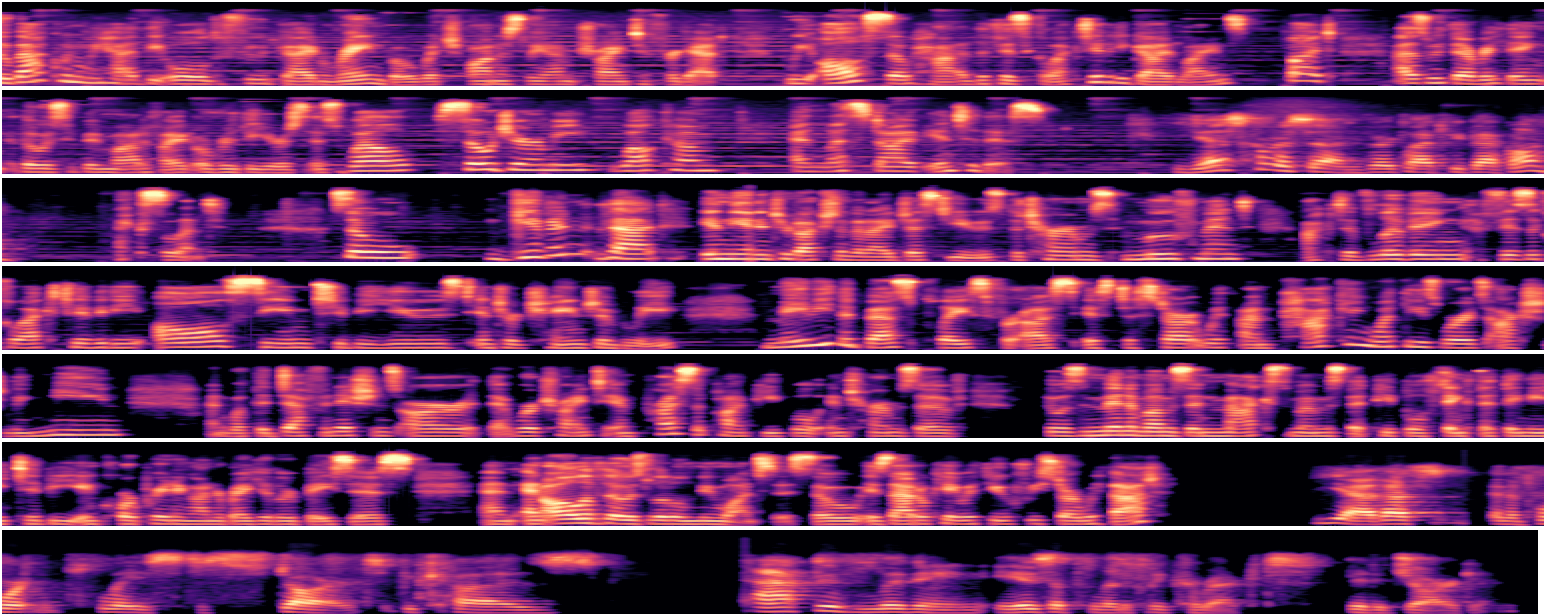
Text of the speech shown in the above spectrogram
So, back when we had the old food guide Rainbow, which honestly I'm trying to forget, we also had the physical activity guidelines. But as with everything, those have been modified over the years as well. So, Jeremy, welcome, and let's dive into this. Yes, Carissa, I'm very glad to be back on. Excellent. So, Given that in the introduction that I just used, the terms movement, active living, physical activity all seem to be used interchangeably, maybe the best place for us is to start with unpacking what these words actually mean and what the definitions are that we're trying to impress upon people in terms of those minimums and maximums that people think that they need to be incorporating on a regular basis and, and all of those little nuances. So is that okay with you if we start with that? Yeah, that's an important place to start because active living is a politically correct bit of jargon.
